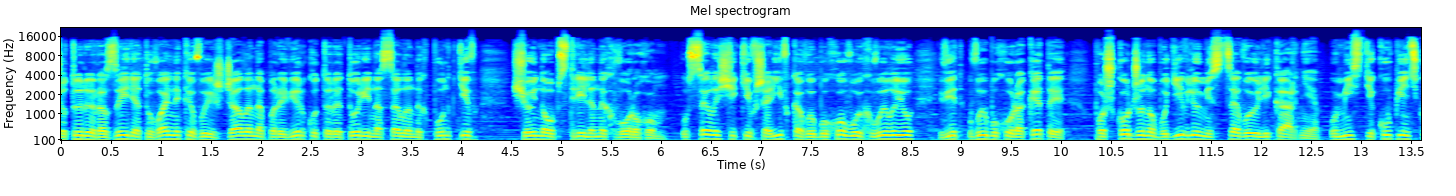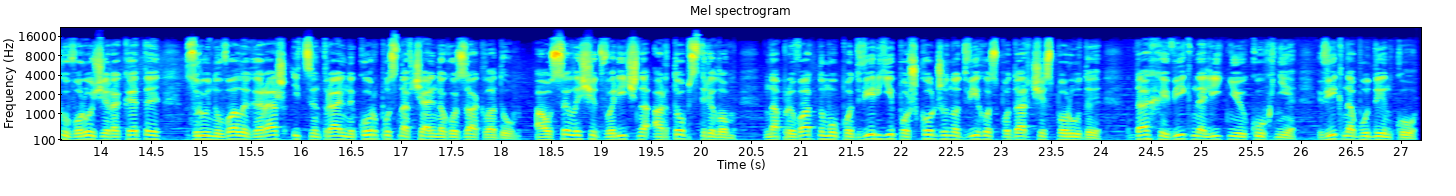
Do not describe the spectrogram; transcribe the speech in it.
Чотири рази рятувальники виїжджали на перевірку територій населених пунктів, щойно обстріляних ворогом. У селищі Ківшарівка вибуховою хвилею від вибуху ракети пошкоджено будівлю місцевої лікарні. У місті Куп'янську ворожі ракети зруйнували гараж і центральний корпус навчального закладу. А у селищі Дворічна артобстрілом на приватному подвір'ї пошкоджено дві господарчі споруди, дахи вікна літньої кухні, вікна будинку,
